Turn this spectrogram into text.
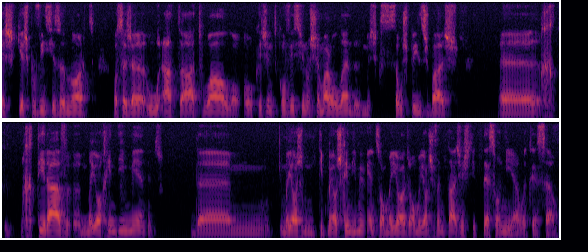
as, que as províncias a norte, ou seja, o, a, atual, ou o que a gente convencionou chamar Holanda, mas que são os Países Baixos, uh, retirava maior rendimento da maiores, tipo, maiores rendimentos ou, maior, ou maiores vantagens tipo, dessa união, atenção,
